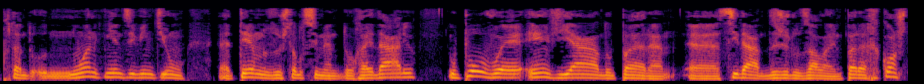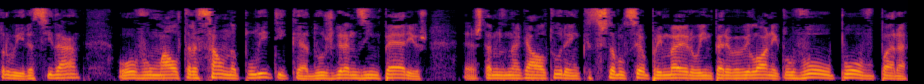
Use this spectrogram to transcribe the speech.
Portanto, no ano 521 uh, eh, temos o estabelecimento do rei Dário. O povo é enviado para a cidade de Jerusalém para reconstruir a cidade. Houve uma alteração na política dos grandes impérios. Estamos naquela altura em que se estabeleceu primeiro o Império Babilónico, levou o povo para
